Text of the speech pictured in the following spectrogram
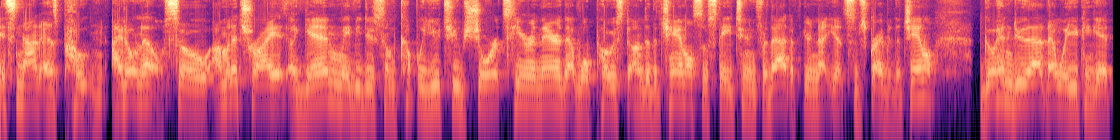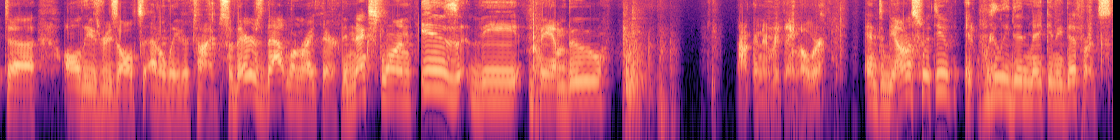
it's not as potent. I don't know. So I'm going to try it again, maybe do some couple YouTube shorts here and there that we'll post onto the channel. So stay tuned for that. If you're not yet subscribed to the channel, go ahead and do that. That way you can get uh, all these results at a later time. So there's that one right there. The next one is the bamboo. Keep knocking everything over. And to be honest with you, it really didn't make any difference.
